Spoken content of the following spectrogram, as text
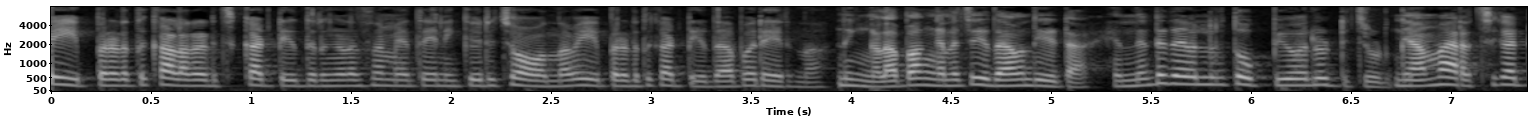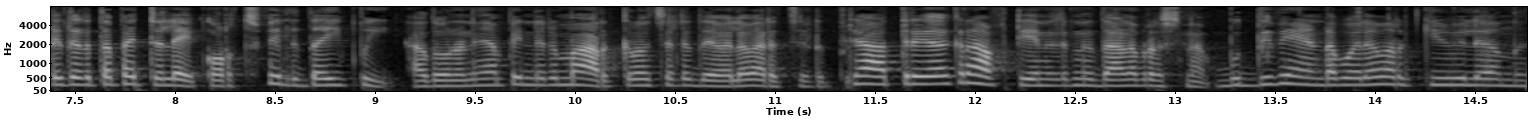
പേപ്പർ എടുത്ത് കളർ അടിച്ച് കട്ട് ചെയ്തെടുക്കുന്ന സമയത്ത് എനിക്കൊരു ചുവന്ന പേപ്പർ എടുത്ത് കട്ട് ചെയ്താൽ പോരായിരുന്നു. നിങ്ങളപ്പോൾ അങ്ങനെ ചെയ്താൽ മതി കേട്ടാ എന്നിട്ട് ഇതേപോലെ ഒരു തൊപ്പി പോലെ ഒട്ടിച്ചു കൊടുക്കും ഞാൻ വരച്ച് കട്ട് ചെയ്തെടുത്ത പെറ്റലേ കുറച്ച് വലുതായി പോയി അതുകൊണ്ടാണ് ഞാൻ പിന്നെ ഒരു മാർക്കർ വെച്ചിട്ട് ഇതേപോലെ വരച്ചെടുത്തു രാത്രിക ക്രാഫ്റ്റ് ചെയ്യാനിരുന്ന ഇതാണ് പ്രശ്നം. ബുദ്ധി വേണ്ട പോലെ വർക്ക് ചെയ്യൂലെന്ന്.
